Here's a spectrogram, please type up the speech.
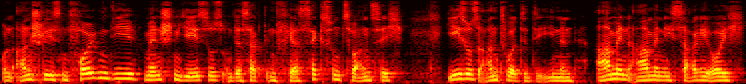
Und anschließend folgen die Menschen Jesus und er sagt in Vers 26, Jesus antwortete ihnen, Amen, Amen, ich sage euch,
